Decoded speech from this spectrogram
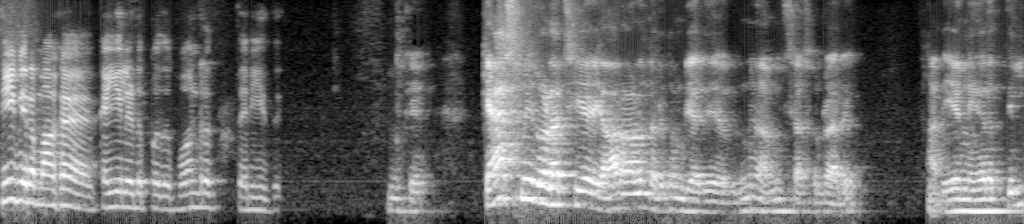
தீவிரமாக கையில் எடுப்பது போன்று தெரியுது. ஓகே. காஷ்மீர் வளர்ச்சியை யாராலும் தடுக்க முடியாது அப்படின்னு அமித்ஷா சொல்றாரு. அதே நேரத்தில்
